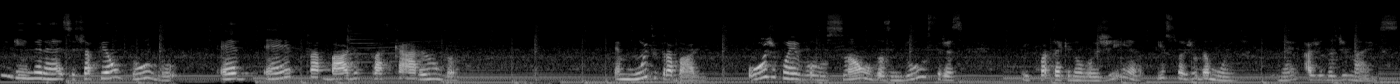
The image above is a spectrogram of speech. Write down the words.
Ninguém merece. Chapear um tubo é, é trabalho pra caramba. É muito trabalho. Hoje, com a evolução das indústrias e com a tecnologia, isso ajuda muito, né? Ajuda demais.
